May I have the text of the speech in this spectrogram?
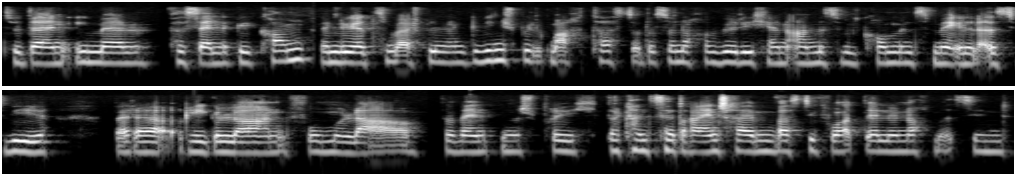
zu deinen E-Mail-Versender gekommen. Wenn du jetzt zum Beispiel ein Gewinnspiel gemacht hast oder so, nachher würde ich ein anderes Willkommens-Mail als wie bei der regularen Formular verwenden. Sprich, da kannst du halt reinschreiben, was die Vorteile nochmal sind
